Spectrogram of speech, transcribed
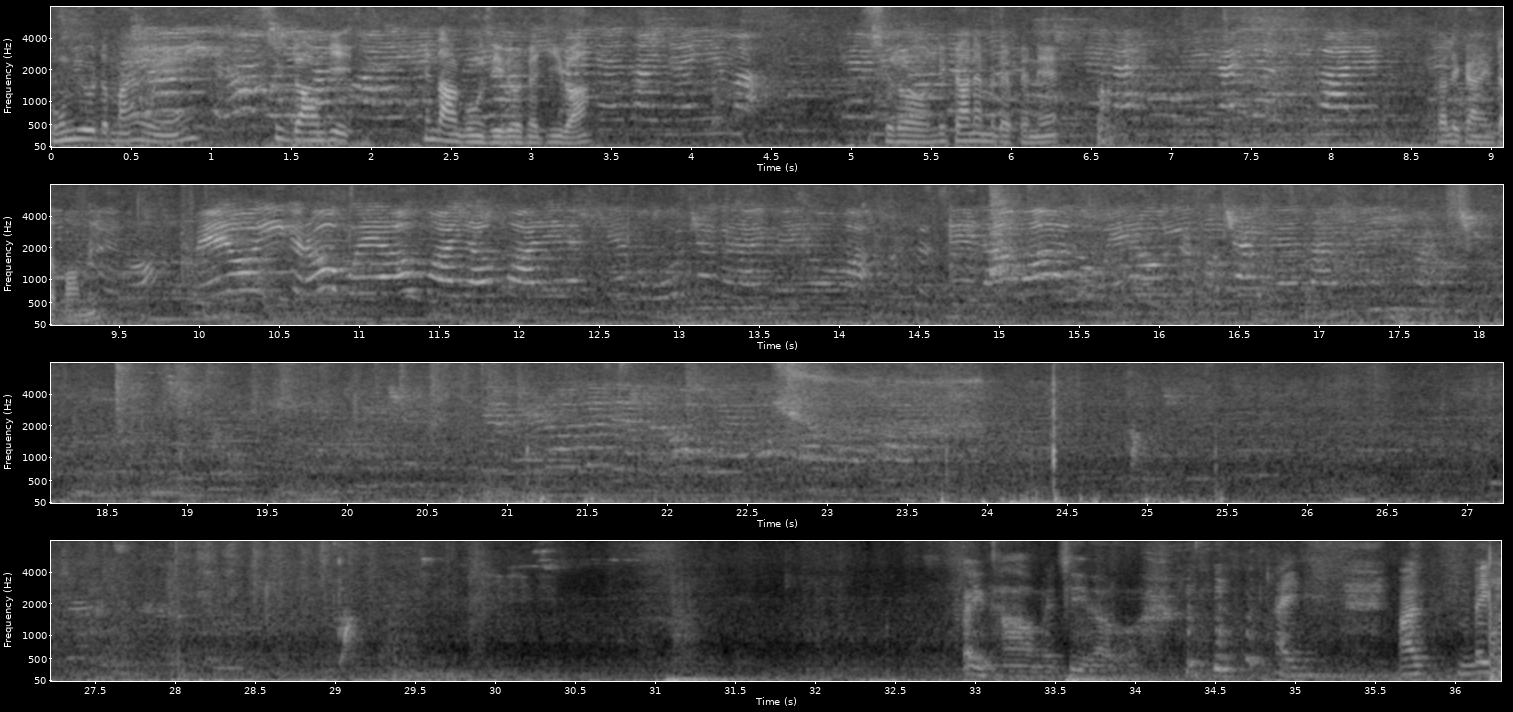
ဂုံမျိုးတမိုင်းဝင်စူတောင်းပြည့်ဟင်တာကုံစီတို့ပဲကြည့်ပါဆိုတော့လိကားနဲ့မတက်ဖ ೇನೆ ကလိကားနဲ့တက်ပါမယ် အောင်မကြည့်တော့ဘူးထိုင်နေငါမိတ်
